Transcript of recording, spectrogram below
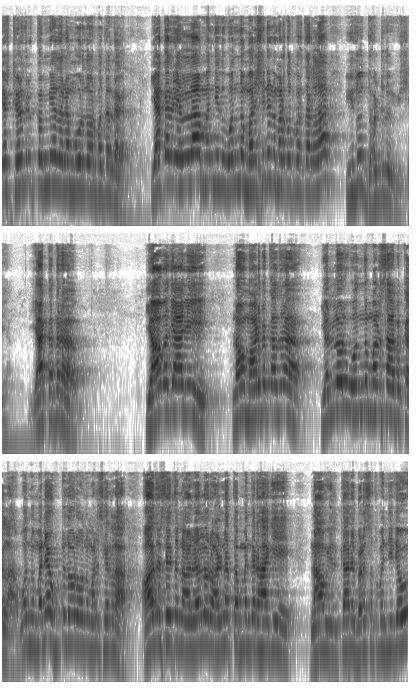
ಎಷ್ಟು ಹೇಳಿದ್ರು ಕಮ್ಮಿ ಅದ ನಮ್ಮ ಮೂರದವ್ರ ಬದಲ್ದಾಗ. ಯಾಕಂದ್ರೆ ಎಲ್ಲ ಮಂದಿದು ಒಂದು ಮನುಷ್ಯನಿಂದ ಮಾಡ್ಕೊತ ಬರ್ತಾರಲ್ಲ, ಇದು ದೊಡ್ಡದು ವಿಷಯ. ಯಾಕಂದ್ರೆ ಯಾವುದೇ ಆಗಲಿ ನಾವು ಮಾಡಬೇಕಾದ್ರೆ ಎಲ್ಲರೂ ಒಂದು ಮನಸ್ಸು ಆಗಬೇಕಲ್ಲ. ಒಂದು ಮನೆಯಾಗ ಹುಟ್ಟಿದವರು ಒಂದು ಮನಸ್ಸು ಇರಲ್ಲ. ಆದ್ರೆ ಸಹಿತ ನಾವೆಲ್ಲರೂ ಅಣ್ಣ ತಮ್ಮಂದಿರ ಹಾಗೆ ನಾವು ಇಲ್ಲಿ ತಾನೇ ಬಂದಿದ್ದೆವು.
